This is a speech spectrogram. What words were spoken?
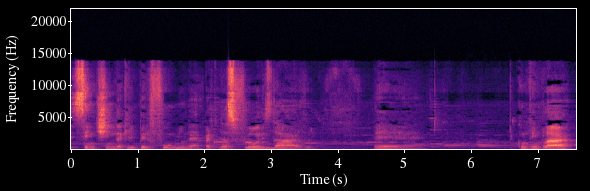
sentindo aquele perfume, né? Perto das flores da árvore. É, contemplar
